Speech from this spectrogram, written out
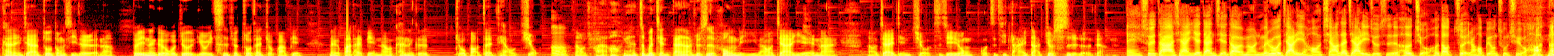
看人家做东西的人啊，所以那个我就有一次就坐在酒吧边那个吧台边，然后看那个。酒保在调酒，嗯，然后我就发现哦，原来这么简单啊，就是凤梨，然后加椰奶，然后加一点酒，直接用果汁机打一打就是了，这样。哎、欸，所以大家现在耶诞节到有没有？你们如果家里哈想要在家里就是喝酒喝到醉，然后不用出去的话，那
